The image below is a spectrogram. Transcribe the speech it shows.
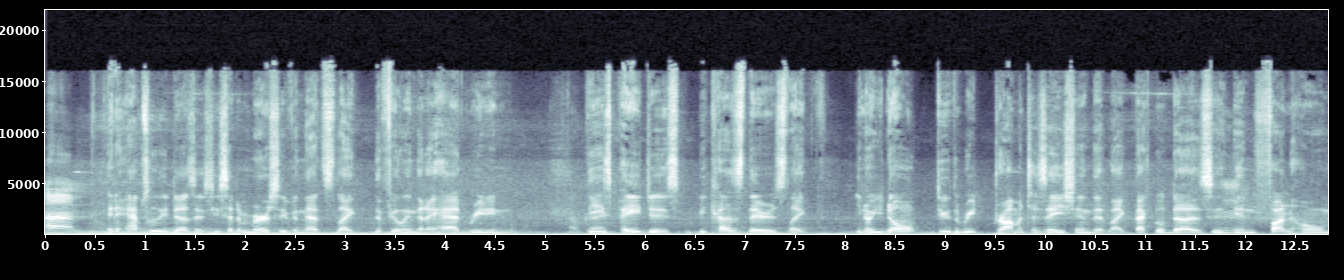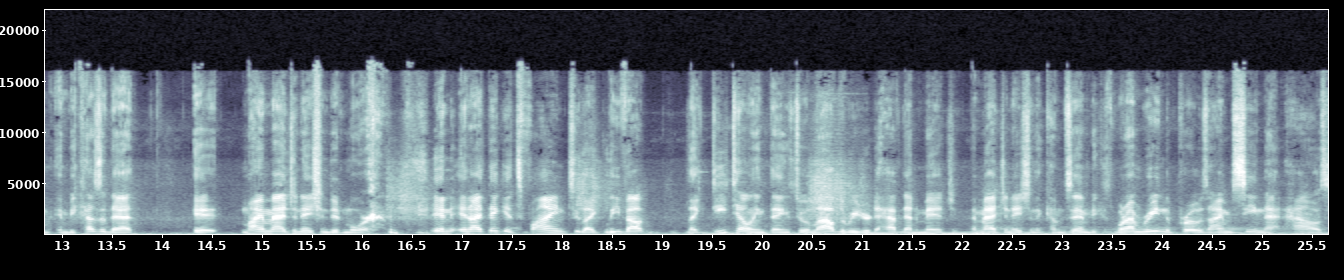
Um, And it absolutely does this. You said immersive, and that's like the feeling that I had reading oh, good. these pages because there's like you know you don't do the re-dramatization that like Bechdel does in, in Fun Home, and because of that, it my imagination did more, and and I think it's fine to like leave out like detailing things to allow the reader to have that imag- imagination that comes in because when I'm reading the prose, I'm seeing that house,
